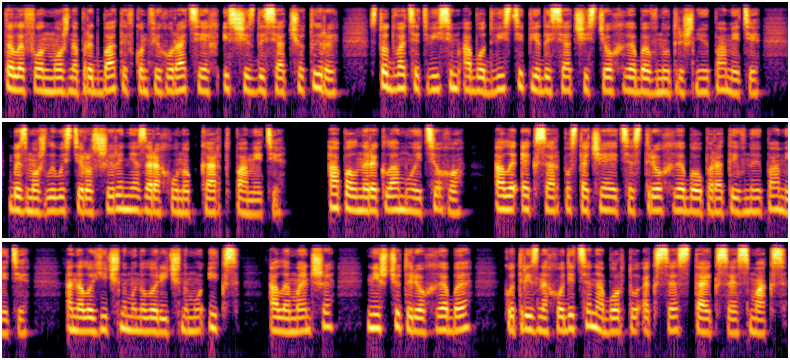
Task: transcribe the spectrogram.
Телефон можна придбати в конфігураціях із 64, 128 або 256 ГБ внутрішньої пам'яті, без можливості розширення за рахунок карт пам'яті. Apple не рекламує цього, але XR постачається з 3 ГБ оперативної пам'яті, аналогічно минулорічному X, але менше, ніж 4 ГБ, котрі знаходяться на борту XS та XS Max.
